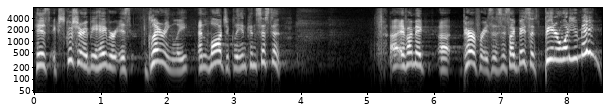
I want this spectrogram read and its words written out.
his exclusionary behavior is glaringly and logically inconsistent. Uh, if I may uh, paraphrase this, it's like basically, Peter, what do you mean?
